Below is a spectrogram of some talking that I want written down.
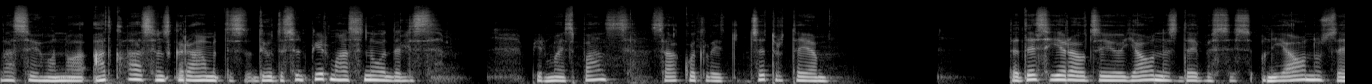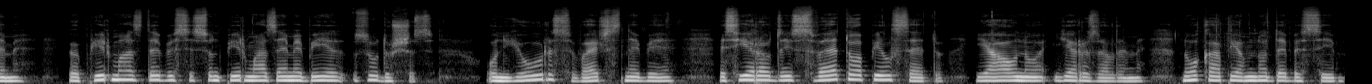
lasījumu no atklāsmes grāmatas 21. nodaļas, pirmais pants, sākot līdz 4. Tad es ieraudzīju jaunas debesis un jaunu zemi, jo pirmās debesis un pirmā zeme bija zudušas, un jūras vairs nebija. Es ieraudzīju svēto pilsētu, jauno Jeruzalemi, nokāpjam no debesīm,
